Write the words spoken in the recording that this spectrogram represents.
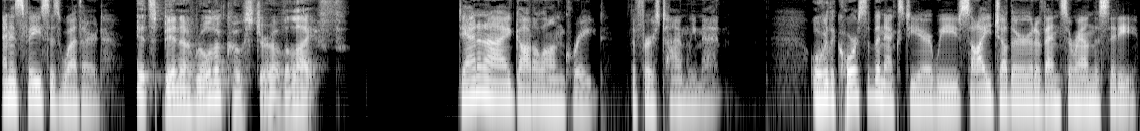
And his face is weathered. It's been a roller coaster of a life. Dan and I got along great the first time we met. Over the course of the next year, we saw each other at events around the city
